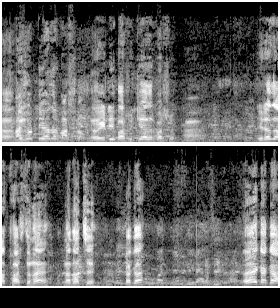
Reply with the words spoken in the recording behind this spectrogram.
হ্যাঁ, এটি বাষট্টি হাজার পাঁচশো। হ্যাঁ। এটা দাঁত ফাঁসতো না না যাচ্ছে? কাকা? এই কাকা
